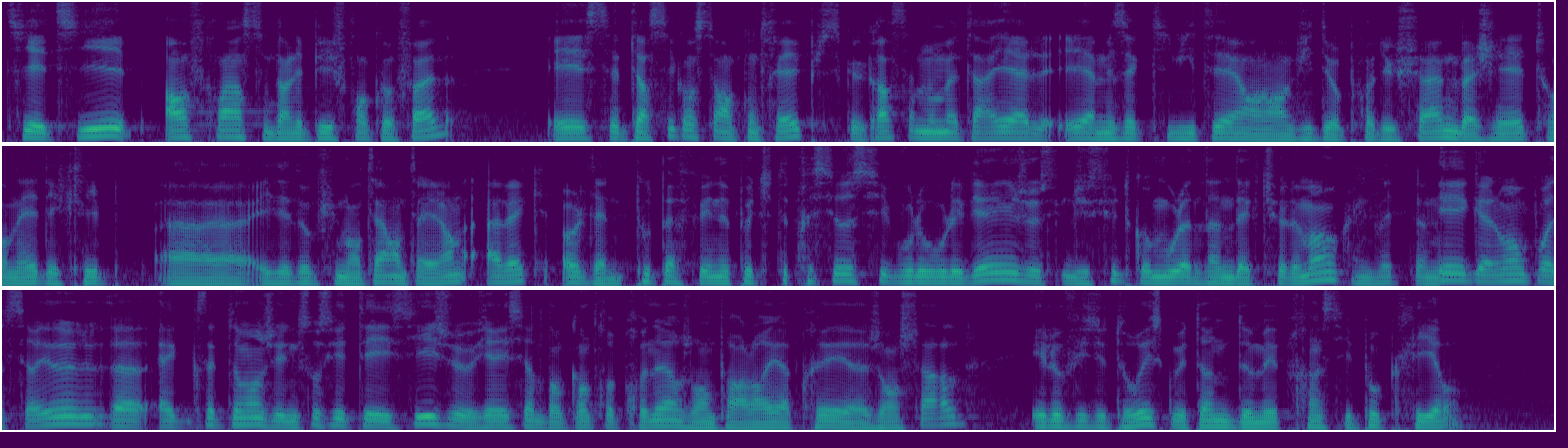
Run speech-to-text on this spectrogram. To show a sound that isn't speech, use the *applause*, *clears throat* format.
TAT en France et dans les pays francophones. Et c'est ainsi qu'on s'est rencontrés, puisque grâce à mon matériel et à mes activités en, vidéo production, bah, j'ai tourné des clips euh, et des documentaires en Thaïlande avec Holden. Tout à fait. Une petite précision, si vous le voulez bien. Je suis du Sud, comme vous l'entendez actuellement. Et également, pour être sérieux, euh, exactement, j'ai une société ici. Je viens ici en tant qu'entrepreneur. J'en parlerai après, euh, Jean-Charles. Et l'Office du tourisme est un de mes principaux clients.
